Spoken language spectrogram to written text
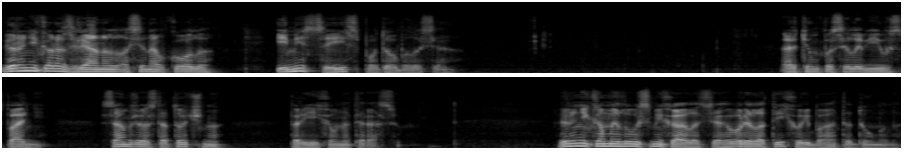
Вероніка розглянулася навколо, і місце їй сподобалося. Артем поселив її в спальні, сам же остаточно переїхав на терасу. Вероніка мило усміхалася, говорила тихо і багато думала.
